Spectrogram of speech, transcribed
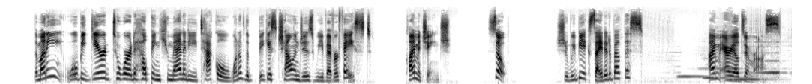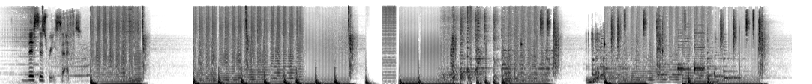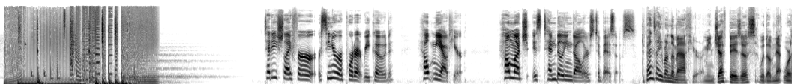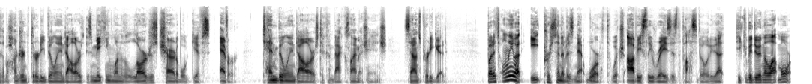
The money will be geared toward helping humanity tackle one of the biggest challenges we've ever faced climate change. So, should we be excited about this? I'm Arielle Duhaime-Ross. This is Reset. Teddy Schleifer, senior reporter at Recode, help me out here. How much is $10 billion to Bezos? Depends how you run the math here. I mean, Jeff Bezos, with a net worth of $130 billion, is making one of the largest charitable gifts ever $10 billion to combat climate change. Sounds pretty good. But it's only about 8% of his net worth, which obviously raises the possibility that he could be doing a lot more.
